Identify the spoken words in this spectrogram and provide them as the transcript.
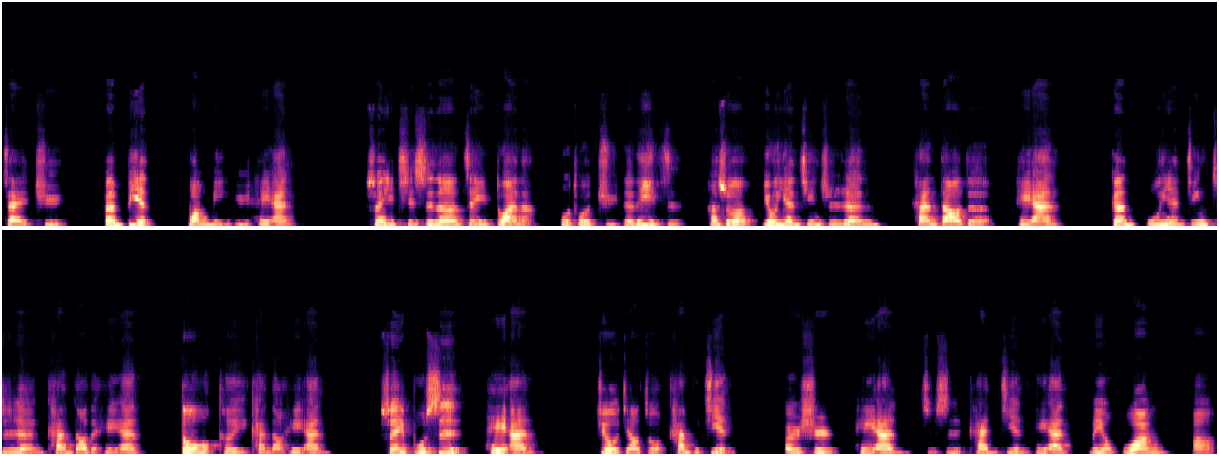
再去分辨光明与黑暗。所以其实呢，这一段啊，佛陀举的例子，他说有眼睛之人看到的黑暗，跟无眼睛之人看到的黑暗，都可以看到黑暗。所以不是黑暗就叫做看不见。而是黑暗，只是看见黑暗，没有光啊。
